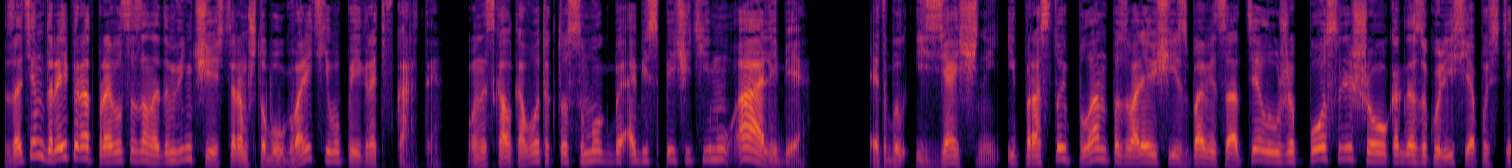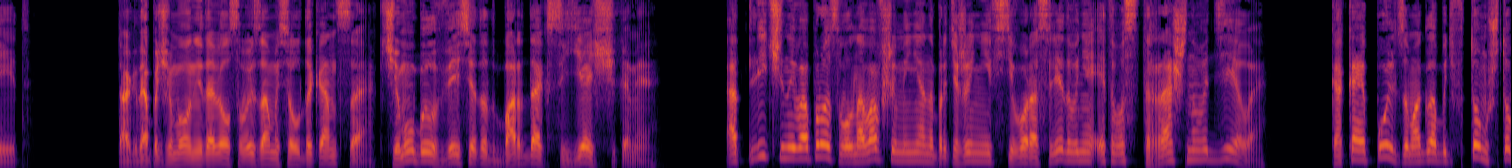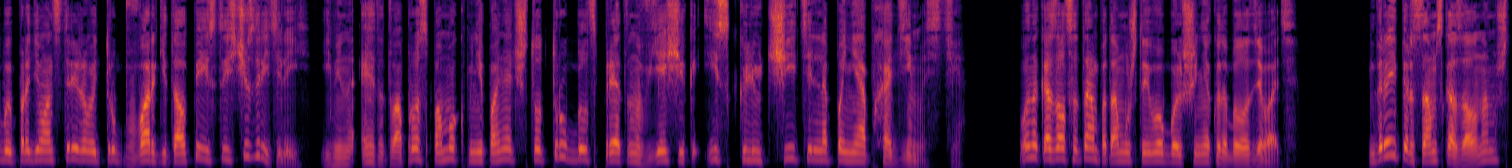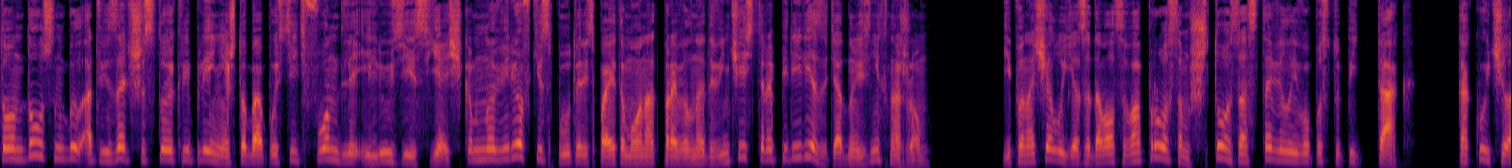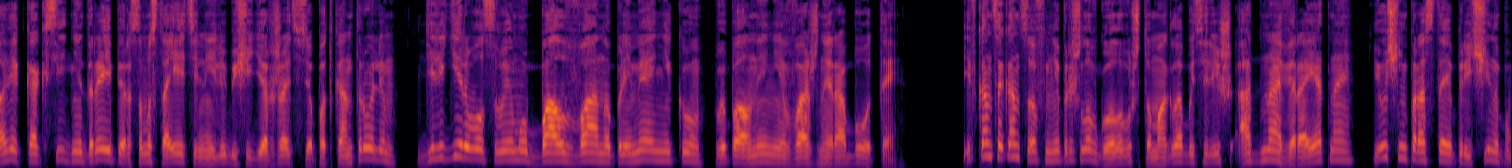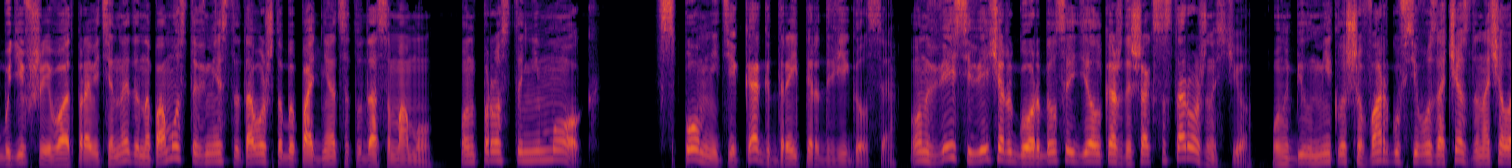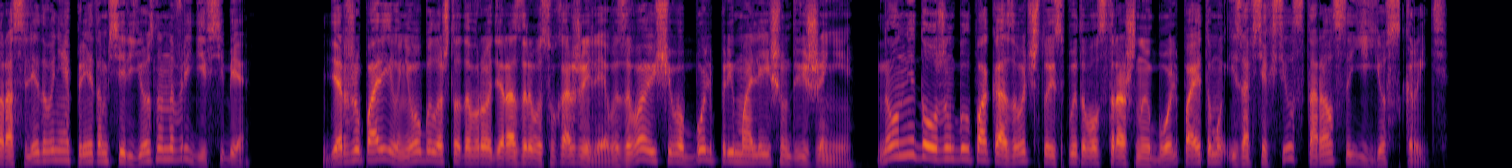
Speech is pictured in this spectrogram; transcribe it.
Затем Дрейпер отправился за Недом Винчестером, чтобы уговорить его поиграть в карты. Он искал кого-то, кто смог бы обеспечить ему алиби. Это был изящный и простой план, позволяющий избавиться от тела уже после шоу, когда закулисье опустеет. Тогда почему он не довел свой замысел до конца? К чему был весь этот бардак с ящиками? Отличный вопрос, волновавший меня на протяжении всего расследования этого страшного дела. Какая польза могла быть в том, чтобы продемонстрировать труп в варге толпе из тысячи зрителей? Именно этот вопрос помог мне понять, что труп был спрятан в ящик исключительно по необходимости. Он оказался там, потому что его больше некуда было девать. Дрейпер сам сказал нам, что он должен был отвязать шестое крепление, чтобы опустить фон для иллюзии с ящиком, но веревки спутались, поэтому он отправил Неда Винчестера перерезать одну из них ножом. И поначалу я задавался вопросом, что заставило его поступить так. Такой человек, как Сидни Дрейпер, самостоятельный и любящий держать все под контролем, делегировал своему болвану-племяннику выполнение важной работы. И в конце концов мне пришло в голову, что могла быть лишь одна вероятная и очень простая причина, побудившая его отправить Энеда на помост вместо того, чтобы подняться туда самому. Он просто не мог. Вспомните, как Дрейпер двигался. Он весь вечер горбился и делал каждый шаг с осторожностью. Он убил Миклаша Варгу всего за час до начала расследования, при этом серьезно навредив себе. Держу пари, у него было что-то вроде разрыва сухожилия, вызывающего боль при малейшем движении. Но он не должен был показывать, что испытывал страшную боль, поэтому изо всех сил старался ее скрыть.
